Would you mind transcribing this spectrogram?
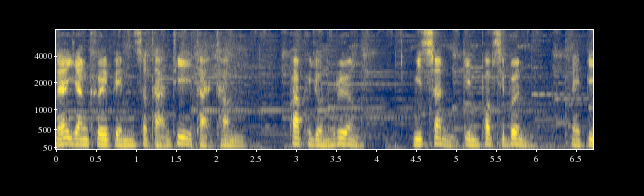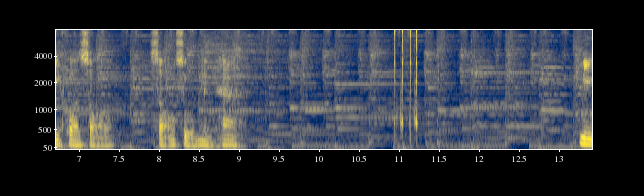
และยังเคยเป็นสถานที่ถ่ายทำภาพยนตร์เรื่อง Mission Impossible ในปีคศ 2015 มี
